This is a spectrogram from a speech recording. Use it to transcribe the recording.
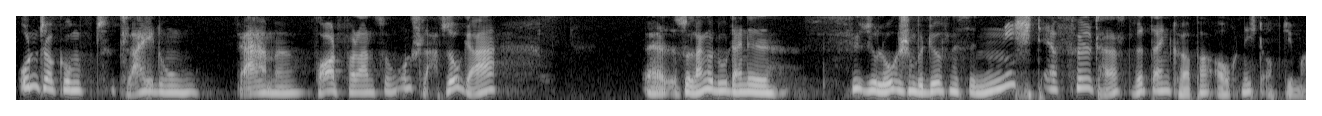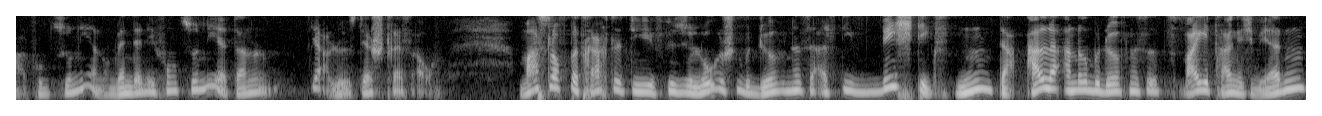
Unterkunft, Kleidung, Wärme, Fortpflanzung und Schlaf. Sogar, äh, solange du deine physiologischen Bedürfnisse nicht erfüllt hast, wird dein Körper auch nicht optimal funktionieren. Und wenn der nicht funktioniert, dann ja, löst der Stress auf. Maslow betrachtet die physiologischen Bedürfnisse als die wichtigsten, da alle anderen Bedürfnisse zweitrangig werden,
